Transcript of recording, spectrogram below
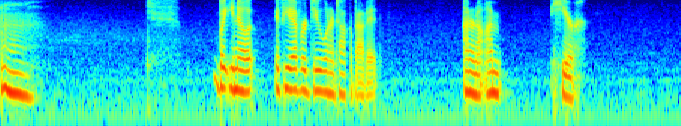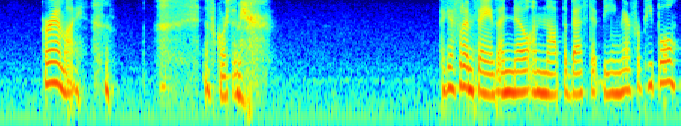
Mm. But you know, if you ever do want to talk about it, I don't know, I'm here. Or am I? of course I'm here. I guess what I'm saying is, I know I'm not the best at being there for people,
